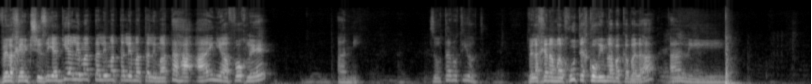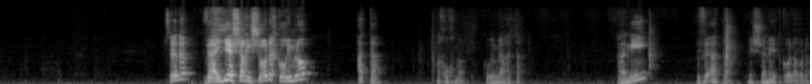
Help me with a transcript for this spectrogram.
ולכן כשזה יגיע למטה, למטה, למטה, למטה, העין יהפוך לעני. זה אותן אותיות. ולכן המלכות, איך קוראים לה בקבלה? אני. בסדר? והיש הראשון, איך קוראים לו? אתה. החוכמה. קוראים לה אתה. אני ואתה. נשנה את כל העולם.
